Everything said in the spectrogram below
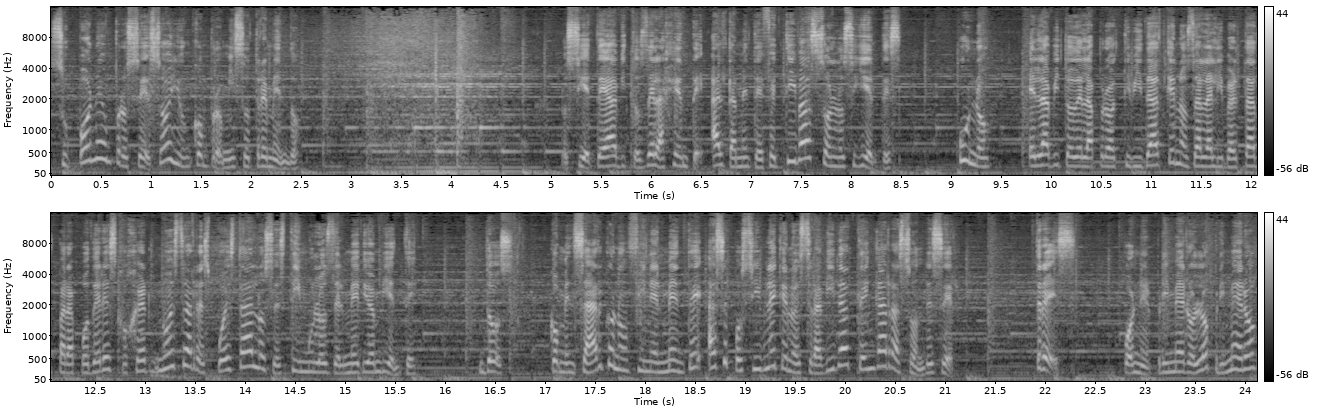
Supone un proceso y un compromiso tremendo. Los siete hábitos de la gente altamente efectiva son los siguientes. 1. El hábito de la proactividad que nos da la libertad para poder escoger nuestra respuesta a los estímulos del medio ambiente. 2 Comenzar con un fin en mente hace posible que nuestra vida tenga razón de ser. 3. Poner primero lo primero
